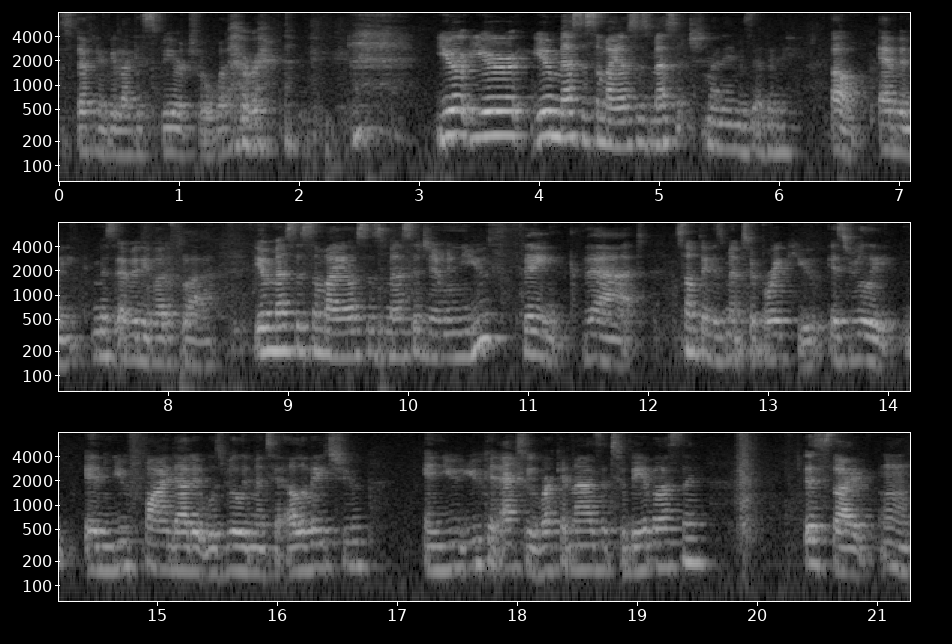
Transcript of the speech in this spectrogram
it's definitely like a spiritual, whatever. your your your message is somebody else's message. My name is Ebony. Oh, Ebony, Miss Ebony Butterfly. Your message is somebody else's message, and when you think that something is meant to break you, it's really, and you find out it was really meant to elevate you, and you you can actually recognize it to be a blessing. It's like, mm.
